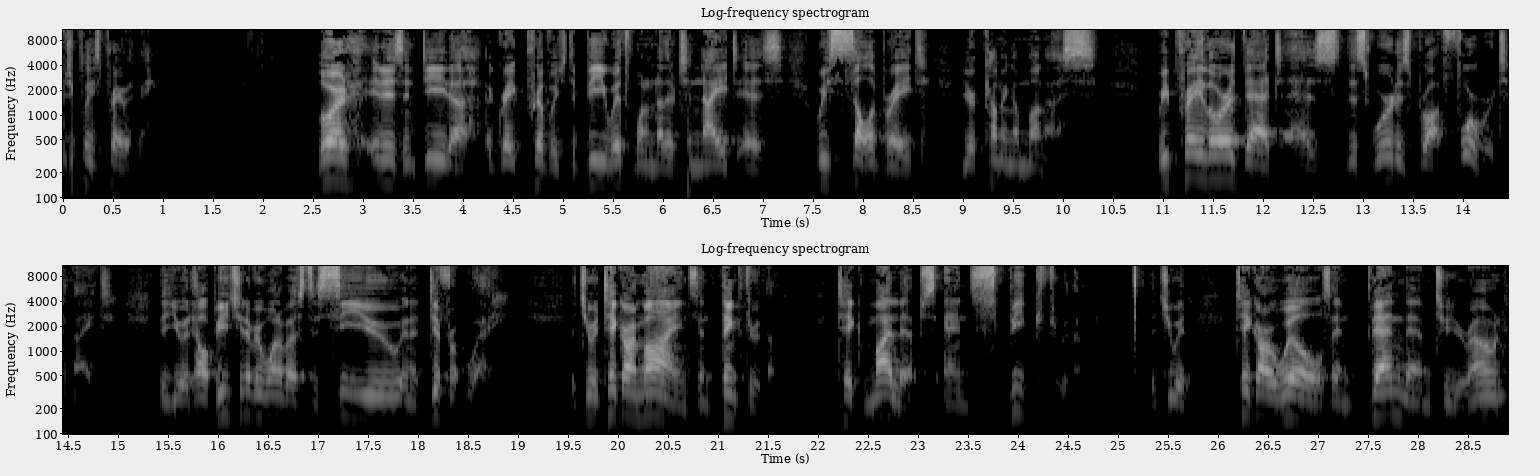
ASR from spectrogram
Would you please pray with me? Lord, it is indeed a, a, great privilege to be with one another tonight as we celebrate your coming among us. We pray, Lord, that as this word is brought forward tonight, that you would help each and every one of us to see you in a different way, that you would take our minds and think through them, take my lips and speak through them, that you would take our wills and bend them to your own,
